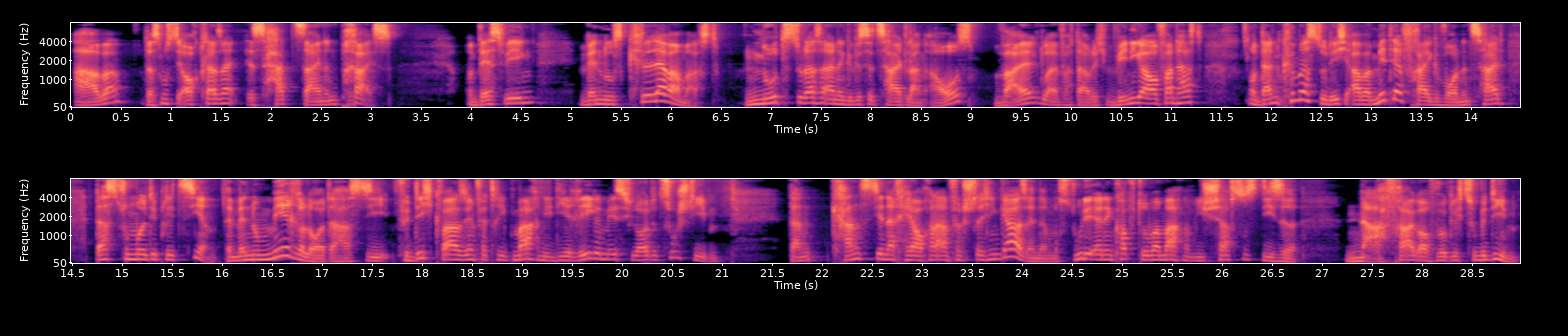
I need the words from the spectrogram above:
aber, das muss dir auch klar sein, es hat seinen Preis. Und deswegen, wenn du es clever machst, nutzt du das eine gewisse Zeit lang aus, weil du einfach dadurch weniger Aufwand hast. Und dann kümmerst du dich aber mit der frei gewordenen Zeit, das zu multiplizieren. Denn wenn du mehrere Leute hast, die für dich quasi den Vertrieb machen, die dir regelmäßig Leute zuschieben, dann kann dir nachher auch in Anführungsstrichen gar sein. Dann musst du dir eher den Kopf drüber machen, wie schaffst du es, diese Nachfrage auch wirklich zu bedienen.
